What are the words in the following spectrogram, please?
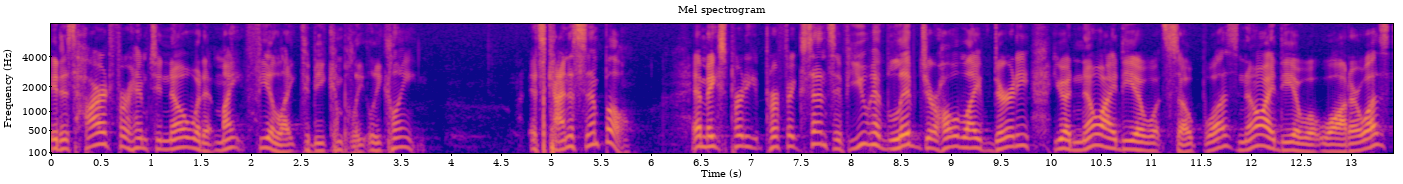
it is hard for him to know what it might feel like to be completely clean. It's kind of simple. It makes pretty perfect sense. If you have lived your whole life dirty, you had no idea what soap was, no idea what water was,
